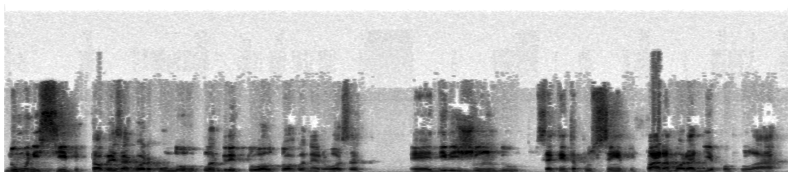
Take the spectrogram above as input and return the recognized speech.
No município, talvez agora com o novo plano diretor, Autor Nerosa, é, dirigindo 70% para a moradia popular,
